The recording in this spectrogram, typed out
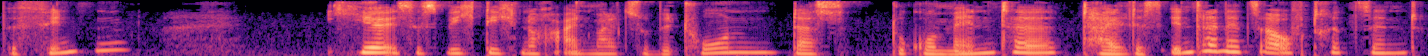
befinden. Hier ist es wichtig, noch einmal zu betonen, dass Dokumente Teil des Internetsauftritts sind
